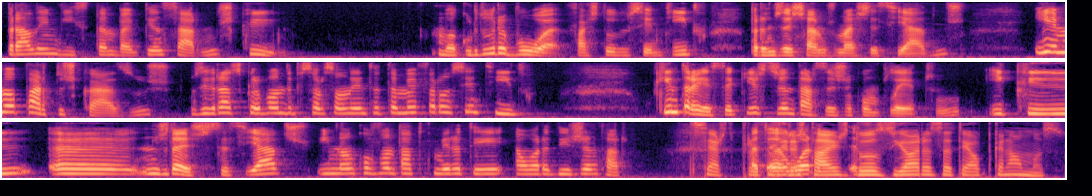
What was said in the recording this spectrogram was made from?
para além disso, também pensarmos que uma gordura boa faz todo o sentido para nos deixarmos mais saciados, e em maior parte dos casos, os hidratos de carbono de absorção lenta também farão sentido. O que interessa é que este jantar seja completo e que uh, nos deixe saciados e não com vontade de comer até à hora de ir jantar. Certo, para até fazer hora... as tais 12 horas até ao pequeno almoço.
